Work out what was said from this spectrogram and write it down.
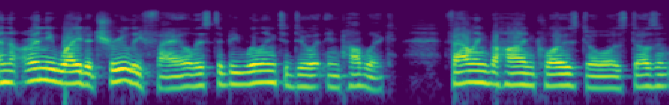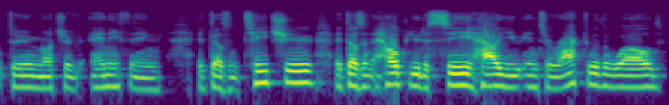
And the only way to truly fail is to be willing to do it in public. Failing behind closed doors doesn't do much of anything. It doesn't teach you, it doesn't help you to see how you interact with the world,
